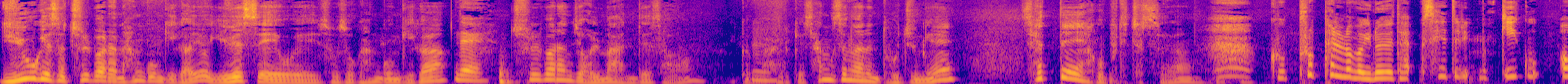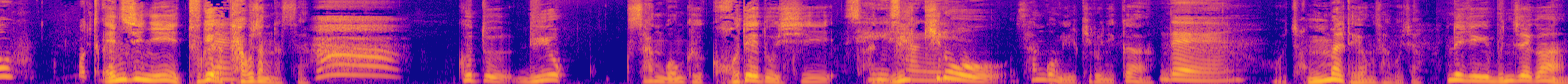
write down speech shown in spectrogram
뉴욕에서 출발한 항공기가요. US 에어웨이 소속 항공기가 네. 출발한 지 얼마 안 돼서 그러니까 음. 이렇게 상승하는 도중에 새떼하고 부딪혔어요. 그 프로펠러 막 이런 데 다 새들이 막 끼고 어우 어떡하지? 엔진이 두 개가 네. 다 고장 났어요. 그것도 뉴욕 상공 그 거대 도시 한 1km 상공 1km니까 네. 어, 정말 대형 사고죠. 근데 이게 문제가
